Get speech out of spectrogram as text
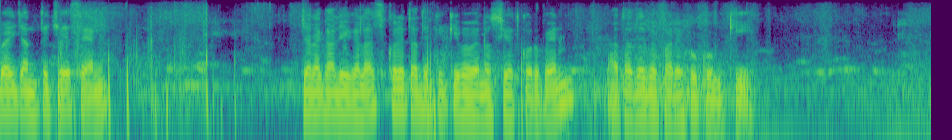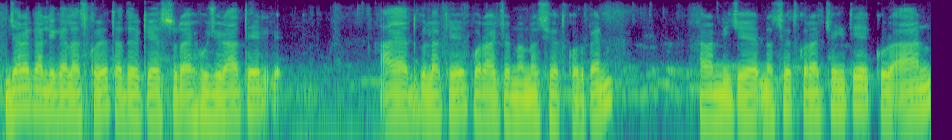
ভাই জানতে চেয়েছেন যারা গালিগালাজ করে তাদেরকে কিভাবে নসিহত করবেন আর তাদের ব্যাপারে হুকুম কি যারা গালিগালাজ করে তাদেরকে সুরাই হুজরাতের আয়াতগুলাকে পড়ার জন্য নসিহত করবেন। কারণ নিজে নসিহত করার চাইতে কোরআন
